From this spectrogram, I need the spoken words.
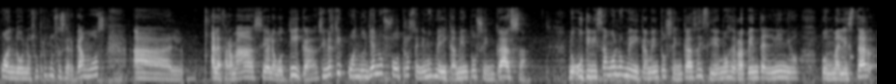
cuando nosotros nos acercamos al, a la farmacia, a la botica, sino es que cuando ya nosotros tenemos medicamentos en casa, no, utilizamos los medicamentos en casa y si vemos de repente al niño con malestar,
